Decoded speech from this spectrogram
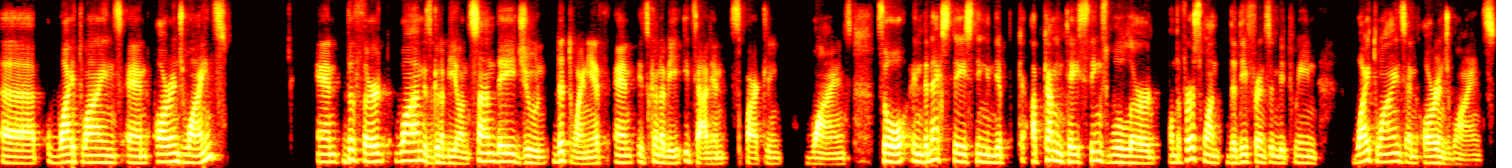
uh, white wines and orange wines. And the third one is gonna be on Sunday, June the 20th, and it's gonna be Italian sparkling wines. So in the next tasting, in the upcoming tastings, we'll learn on the first one, the difference in between white wines and orange wines.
